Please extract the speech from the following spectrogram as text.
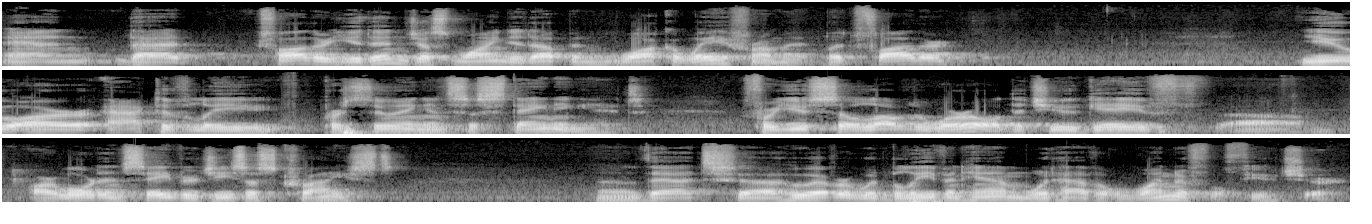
And that, Father, you didn't just wind it up and walk away from it, but Father, you are actively pursuing and sustaining it. For you so loved the world that you gave uh, our Lord and Savior Jesus Christ, uh, that uh, whoever would believe in him would have a wonderful future.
